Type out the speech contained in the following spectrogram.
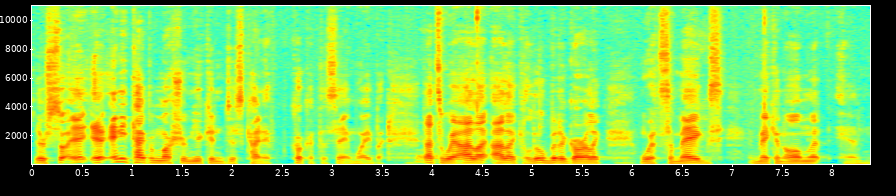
there's so, any type of mushroom you can just kind of cook it the same way. But that's the way I like, I like a little bit of garlic with some eggs and make an omelet and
